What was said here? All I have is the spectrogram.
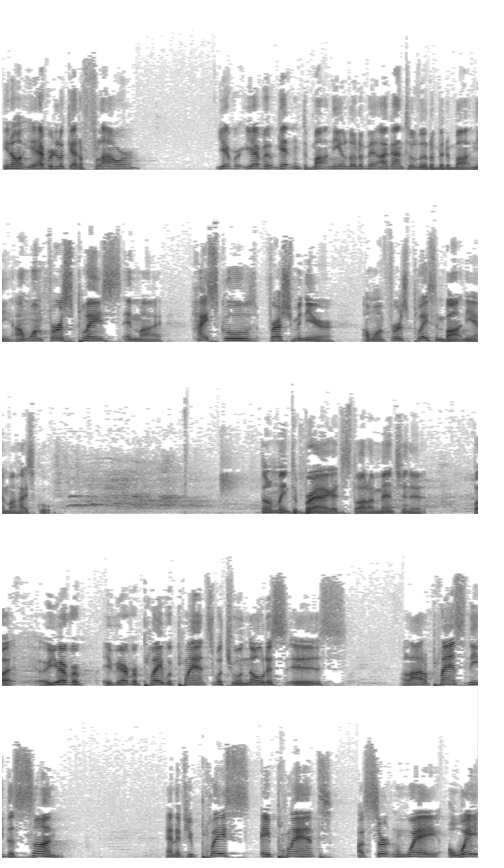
You know, you ever look at a flower? You ever, you ever get into botany a little bit? I got into a little bit of botany. I won first place in my high school freshman year. I won first place in botany at my high school. Don't mean to brag, I just thought I'd mention it. But you ever, if you ever play with plants, what you will notice is a lot of plants need the sun. And if you place a plant a certain way, away,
